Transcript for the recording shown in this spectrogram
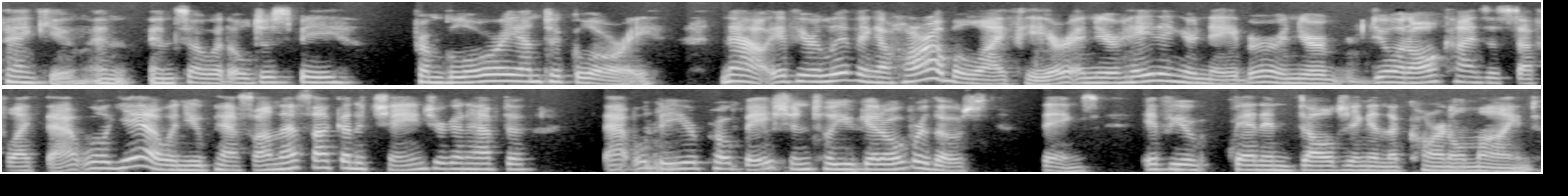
thank you. And and so it'll just be from glory unto glory. Now, if you're living a horrible life here and you're hating your neighbor and you're doing all kinds of stuff like that, well, yeah, when you pass on, that's not going to change. You're going to have to, that will be your probation until you get over those things if you've been indulging in the carnal mind.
